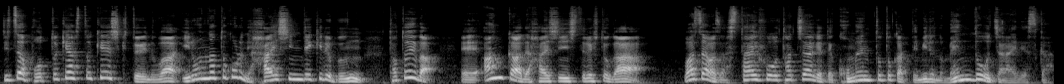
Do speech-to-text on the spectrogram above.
実は、ポッドキャスト形式というのは、いろんなところに配信できる分、例えば、えー、アンカーで配信してる人が、わざわざスタイフを立ち上げてコメントとかって見るの面倒じゃないですか。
